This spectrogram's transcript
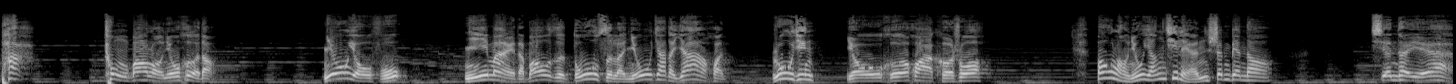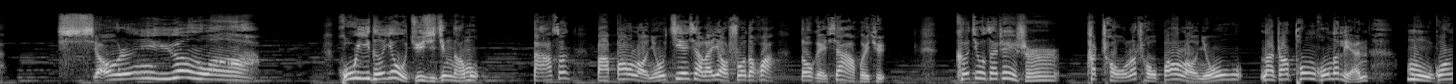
啪，冲包老牛喝道：“牛有福，你卖的包子毒死了牛家的丫鬟，如今有何话可说？”包老牛扬起脸申辩道：“县太爷，小人冤枉啊！”胡一德又举起惊堂木，打算把包老牛接下来要说的话都给吓回去。可就在这时，他瞅了瞅包老牛那张通红的脸，目光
